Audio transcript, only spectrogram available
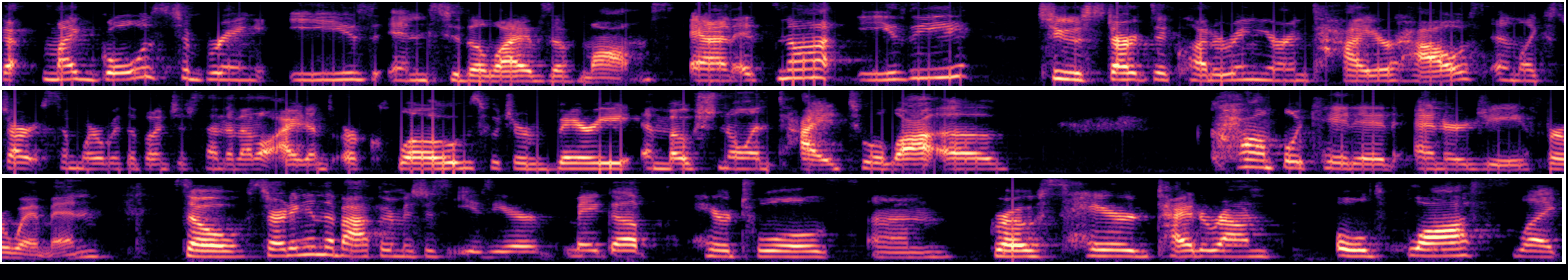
like my goal is to bring ease into the lives of moms. And it's not easy to start decluttering your entire house and like start somewhere with a bunch of sentimental items or clothes which are very emotional and tied to a lot of complicated energy for women. So starting in the bathroom is just easier. Makeup hair tools um, gross hair tied around old floss like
